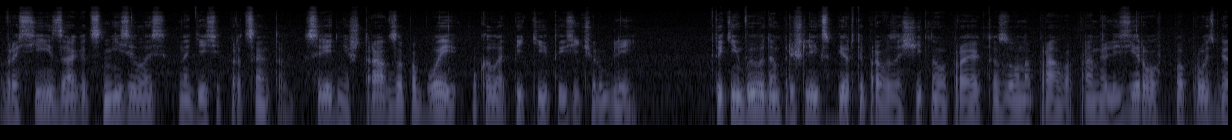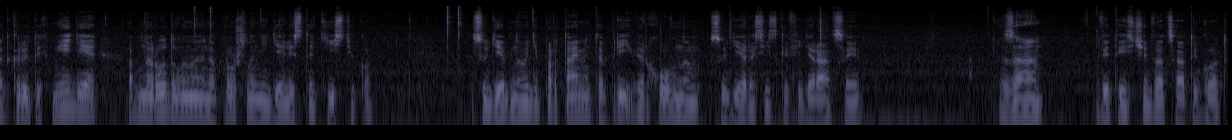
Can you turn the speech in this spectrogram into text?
в России за год снизилось на 10%. Средний штраф за побои около 5000 рублей – таким выводом пришли эксперты правозащитного проекта «Зона права», проанализировав по просьбе открытых медиа обнародованную на прошлой неделе статистику судебного департамента при Верховном суде Российской Федерации за 2020 год.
